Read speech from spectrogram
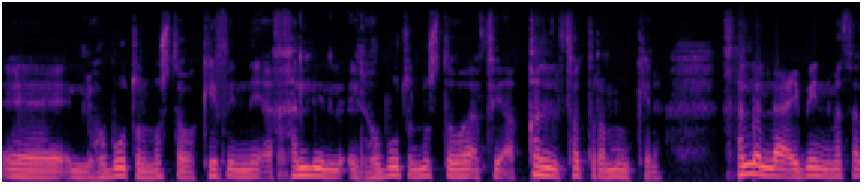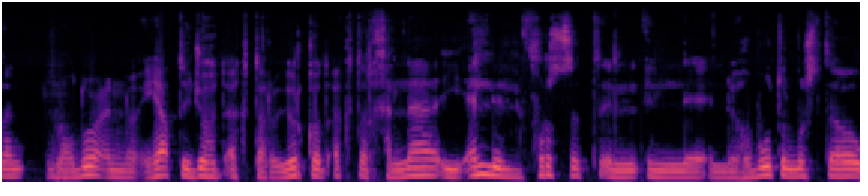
آه، الهبوط المستوى كيف إني أخلي الهبوط المستوى في أقل فترة ممكنة. خلى اللاعبين مثلا موضوع إنه يعطي جهد أكثر ويركض أكثر خلاه يقلل فرصة الهبوط المستوى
